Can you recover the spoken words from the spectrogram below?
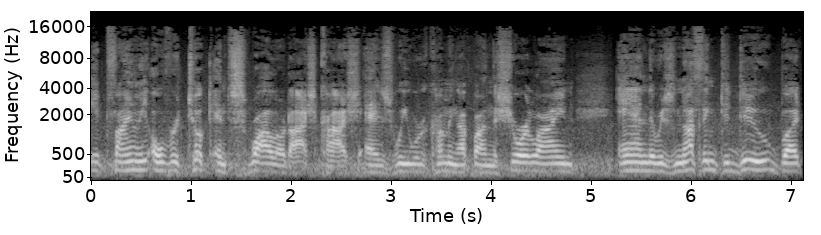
it finally overtook and swallowed Oshkosh as we were coming up on the shoreline. And there was nothing to do but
